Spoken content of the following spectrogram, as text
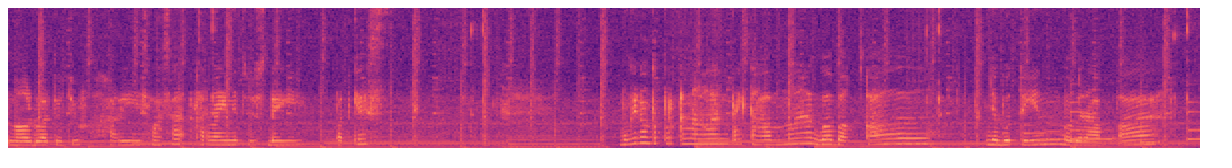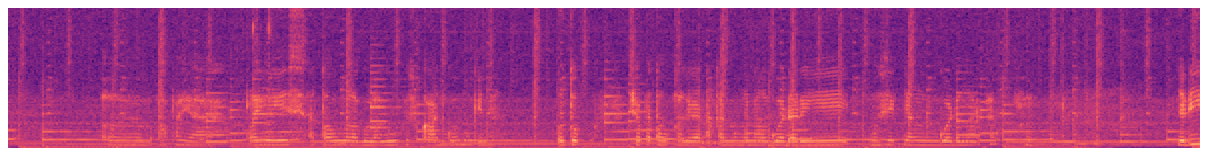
027 hari Selasa karena ini Tuesday podcast. Mungkin untuk perkenalan pertama gue bakal nyebutin beberapa um, apa ya playlist atau lagu-lagu kesukaan gue mungkin ya. Untuk siapa tahu kalian akan mengenal gue dari musik yang gue dengarkan. Jadi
